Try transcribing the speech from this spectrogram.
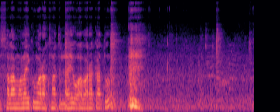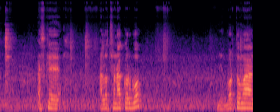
আসসালামু আলাইকুম রহমতুল্লাহ ওয়াবারাকাতু আজকে আলোচনা করব যে বর্তমান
